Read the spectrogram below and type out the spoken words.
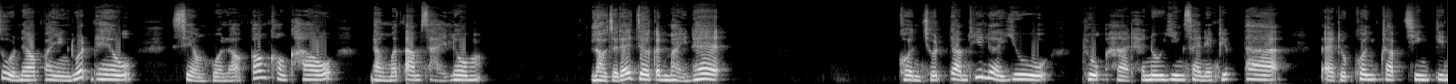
สู่แนวไปอย่างรวดเร็ว เสียงหัวเราะก้องของเขา ดังมาตามสายลม เราจะได้เจอกันใหม่แน่ คนชุดดำที่เหลืออยู่ ถูกหาธนูยิงใส่ในพริบตา แต่ทุกคนกลับชิงกิน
